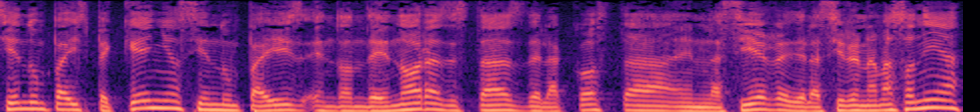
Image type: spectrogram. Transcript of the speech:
Siendo un país pequeño, siendo un país en donde en horas estás de la costa en la sierra y de la sierra en Amazonía,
